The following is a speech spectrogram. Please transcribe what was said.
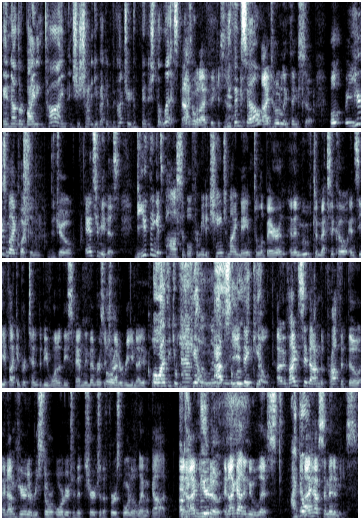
and now they're biding time, and she's trying to get back into the country to finish the list. That's don't- what I think is happening. You happening. think so? I totally think so. Well, here's my question, Joe. Answer me this: Do you think it's possible for me to change my name to LeBaron and then move to Mexico and see if I can pretend to be one of these family members and try Oh. to reunite a cult? Oh, I think you'll be killed. Absolutely. Absolutely Do you think- killed. Uh, if I say that I'm the prophet though, and I'm here to restore order to the Church of the Firstborn of the Lamb of God, and I'm here to, and I got a new list, I don't- and I have some enemies.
